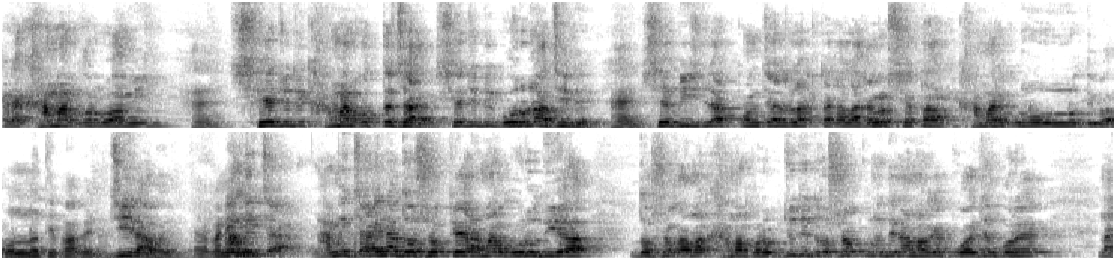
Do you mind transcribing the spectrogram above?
একটা খামার করব আমি। সে যদি খামার করতে চায় সে যদি গরু না চিনে। সে বিশ লাখ পঞ্চাশ লাখ টাকা লাগালো সে তার খামারে কোনো উন্নতি পাবে। উন্নতি পাবে না। জি না ভাই। মানে আমি আমি চাই না দর্শককে আমার গরু দিয়া দর্শক আমার খামার করুক। যদি দর্শক কোনোদিন আমাকে প্রয়োজন পড়ে না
